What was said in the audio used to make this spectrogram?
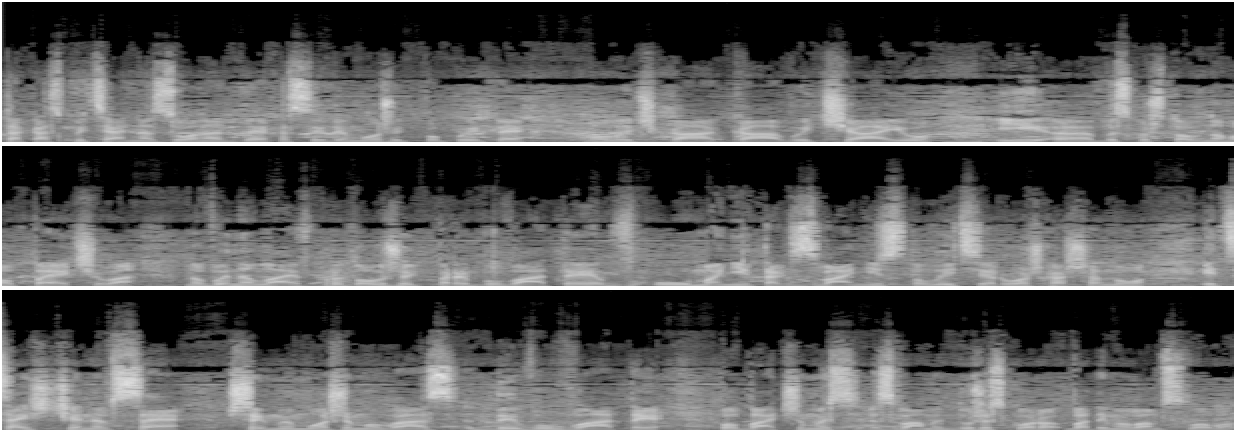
така спеціальна зона, де хасиди можуть попити молочка, кави, чаю і е, безкоштовного печива. Новини лайф продовжують перебувати в Умані, так званій столиці Рожгашану. І це ще не все, чим ми можемо вас дивувати. Побачимось з вами дуже скоро. Вадиме, вам слово.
